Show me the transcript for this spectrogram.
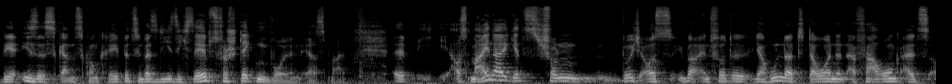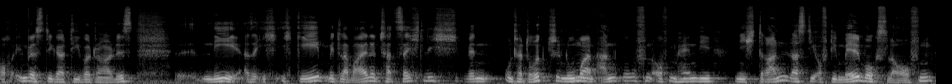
wer ist es ganz konkret, beziehungsweise die sich selbst verstecken wollen erstmal. Äh, aus meiner jetzt schon durchaus über ein Vierteljahrhundert dauernden Erfahrung als auch investigativer Journalist, äh, nee, also ich, ich gehe mittlerweile mittlerweile tatsächlich, wenn unterdrückte Nummern anrufen auf dem Handy, nicht dran, lass die auf die Mailbox laufen,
